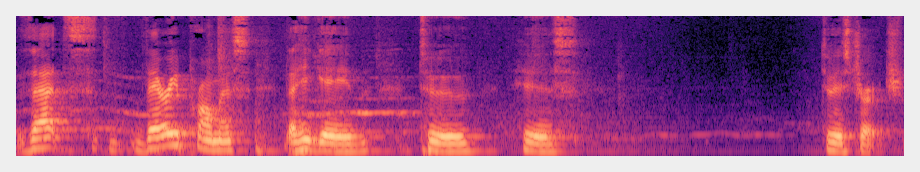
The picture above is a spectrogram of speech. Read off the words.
that very promise that He gave to His to his church.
